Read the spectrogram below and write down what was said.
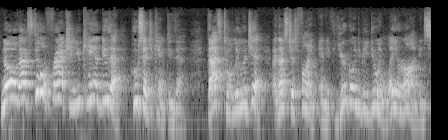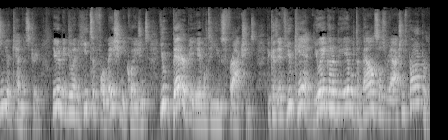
No, that's still a fraction. You can't do that. Who said you can't do that? That's totally legit, and that's just fine. And if you're going to be doing later on in senior chemistry, you're going to be doing heats of formation equations, you better be able to use fractions. Because if you can't, you ain't going to be able to balance those reactions properly.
